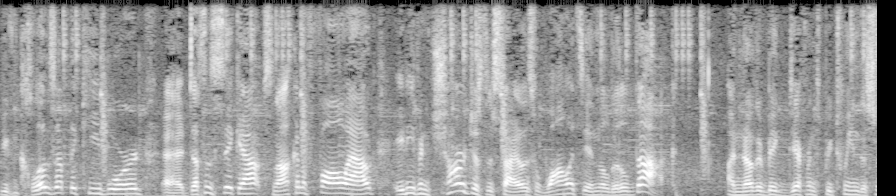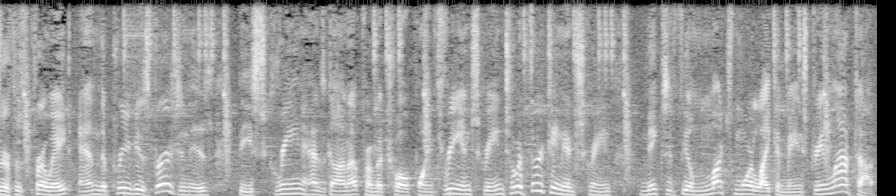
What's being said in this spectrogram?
You can close up the keyboard. Uh, it doesn't stick out. It's not going to fall out. It even charges the stylus while it's in the little dock. Another big difference between the Surface Pro 8 and the previous version is the screen has gone up from a 12.3 inch screen to a 13 inch screen, makes it feel much more like a mainstream laptop.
